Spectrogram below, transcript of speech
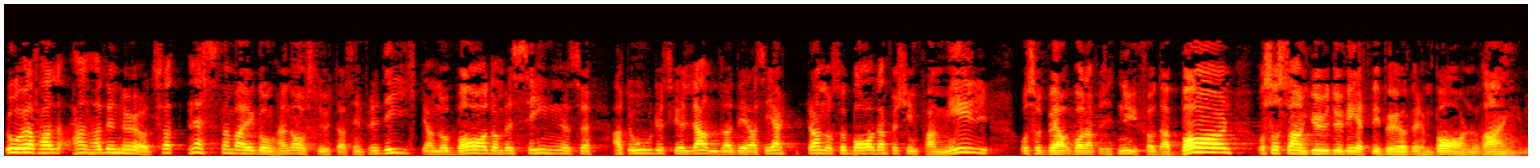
Då i alla fall han hade nöd. Så att nästan varje gång han avslutade sin predikan och bad om välsignelse att ordet skulle landa deras hjärtan och så bad han för sin familj och så bad han för sitt nyfödda barn och så sa han Gud du vet vi behöver en barnvagn.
